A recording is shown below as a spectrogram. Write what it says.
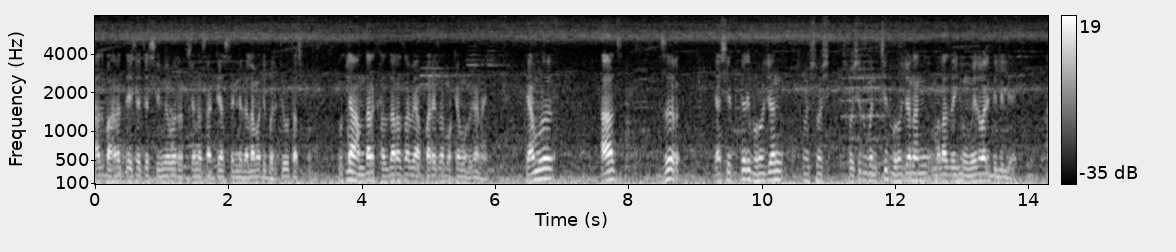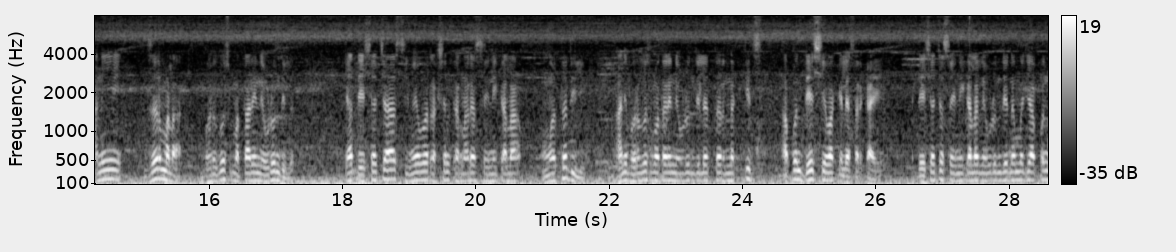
आज भारत देशाच्या सीमेवर रक्षणासाठी आज सैन्य दलामध्ये भरती होत असतो. कुठल्या आमदार खासदाराचा व्यापाऱ्याचा मोठ्या मुलगा नाही. त्यामुळं आज जर या शेतकरी बहुजन शोष शोषित वंचित बहुजनांनी मला जर ही उमेदवारी दिलेली आहे आणि जर मला भरघोस मताने निवडून दिलं या देशाच्या सीमेवर रक्षण करणाऱ्या सैनिकाला मतं दिली आणि भरघोस मताने निवडून दिलं तर नक्कीच आपण देशसेवा केल्यासारखं आहे. देशाच्या सैनिकाला निवडून देणं म्हणजे आपण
